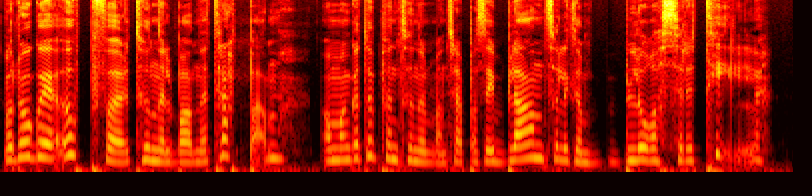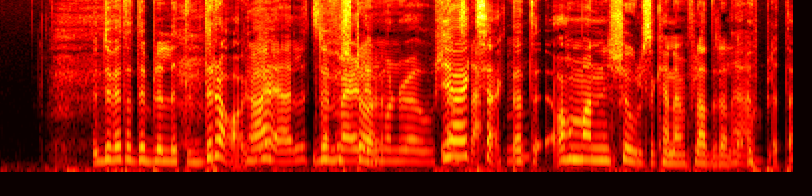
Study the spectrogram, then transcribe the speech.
Och då går jag upp för tunnelbanetrappan. Om man gått upp för en tunnelbanetrappa så ibland så liksom blåser det till. Du vet att det blir lite drag. Ja, ja, lite Du förstår. Marilyn Monroe-känsla. Ja exakt, Mm. att har man en kjol så kan den fladdra Ja. upp lite.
